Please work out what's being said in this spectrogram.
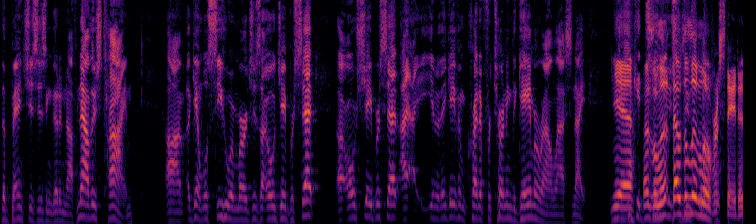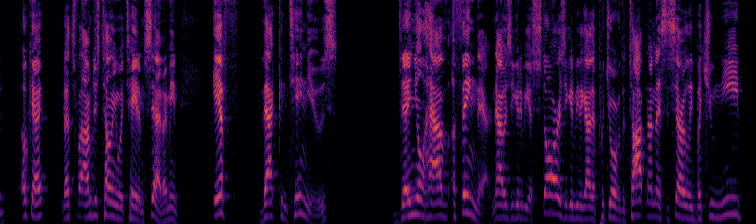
The benches isn't good enough. Now there's time. Um, again, we'll see who emerges. Uh, OJ Brissett, uh, Oshae Brissett. I, I, you know, they gave him credit for turning the game around last night. Yeah, that was a little that was a little overstated. Okay, that's fine. I'm just telling you what Tatum said. I mean, if that continues, then you'll have a thing there. Now, is he going to be a star? Is he going to be the guy that puts you over the top? Not necessarily, but you need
